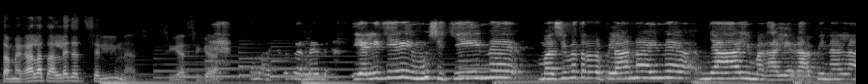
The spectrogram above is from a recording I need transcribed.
τα μεγάλα ταλέντα της Ελίνα. Σιγά σιγά. Τα λέτε. Η αλήθεια είναι η μουσική είναι μαζί με τα αεροπλάνα είναι μια άλλη μεγάλη αγάπη, είναι ένα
